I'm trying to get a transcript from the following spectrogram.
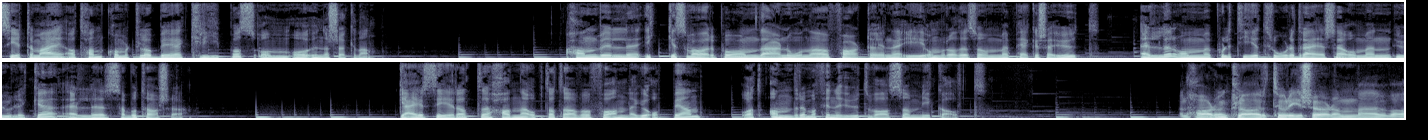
sier til meg at han kommer til å be Kripos om å undersøke den. Han vil ikke svare på om det er noen av fartøyene i området som peker seg ut, eller om politiet tror det dreier seg om en ulykke eller sabotasje. Geir sier at han er opptatt av å få anlegget opp igjen, og at andre må finne ut hva som gikk galt. Men har du en klar teori sjøl om eh, hva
